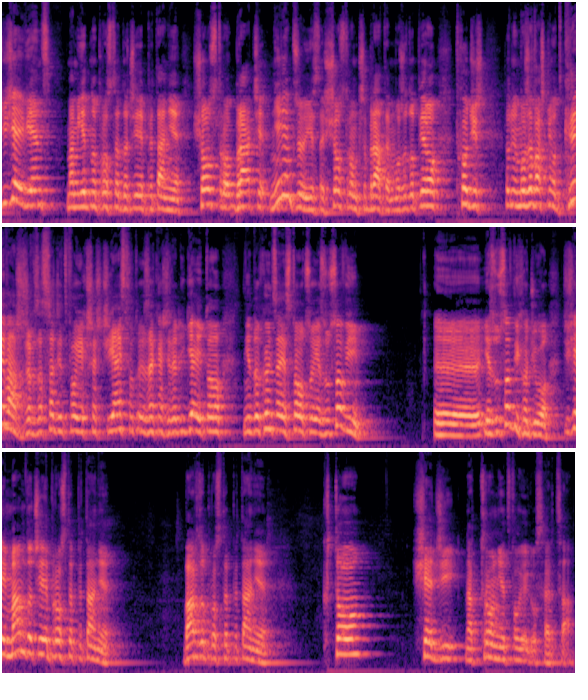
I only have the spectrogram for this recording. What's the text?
Dzisiaj więc mam jedno proste do Ciebie pytanie. Siostro, bracie, nie wiem, czy jesteś siostrą, czy bratem, może dopiero wchodzisz, może właśnie odkrywasz, że w zasadzie Twoje chrześcijaństwo to jest jakaś religia i to nie do końca jest to, o co Jezusowi, yy, Jezusowi chodziło. Dzisiaj mam do Ciebie proste pytanie. Bardzo proste pytanie. Kto siedzi na tronie Twojego serca?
